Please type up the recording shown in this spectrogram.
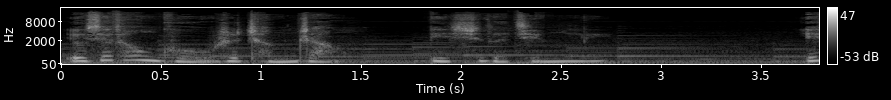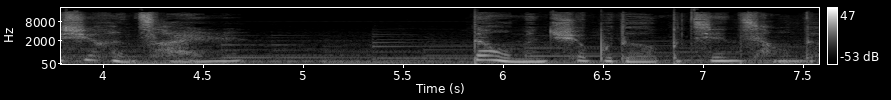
有些痛苦是成长必须的经历，也许很残忍，但我们却不得不坚强的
